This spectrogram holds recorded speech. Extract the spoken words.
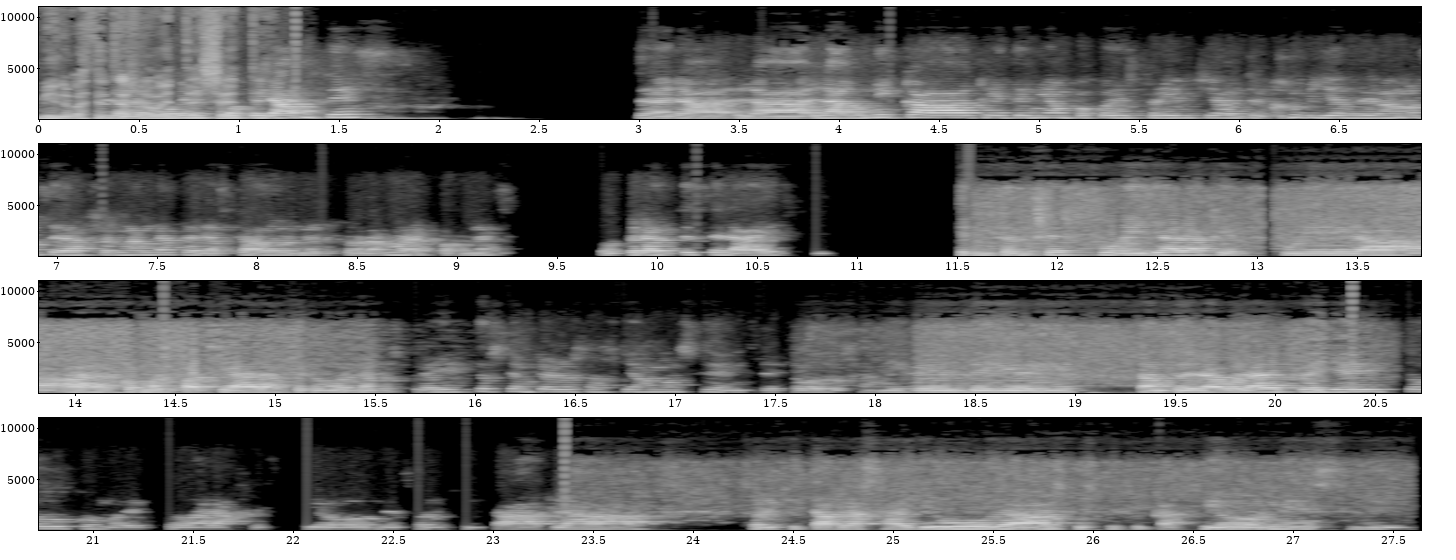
1997. Cooperantes. O sea, era la, la, única que tenía un poco de experiencia, entre comillas, digamos, era Fernanda, que había estado en el programa de jóvenes cooperantes de la EFI. Entonces fue ella la que fue a, como expatriada, pero bueno, los proyectos siempre los hacíamos entre todos, a nivel de tanto de elaborar el proyecto como de toda la gestión, de solicitar, la, solicitar las ayudas, justificaciones y,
